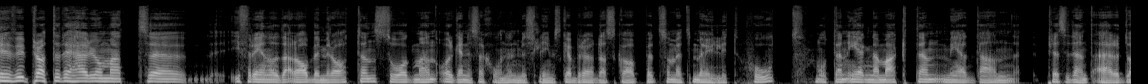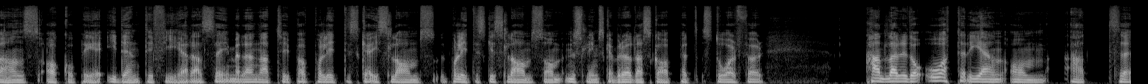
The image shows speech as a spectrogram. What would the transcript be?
Eh, vi pratade här om att eh, i Förenade Arabemiraten såg man organisationen Muslimska brödraskapet som ett möjligt hot mot den egna makten medan president Erdogans AKP identifierar sig med denna typ av politiska islam, politisk islam som Muslimska brödraskapet står för. Handlar det då återigen om att eh,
